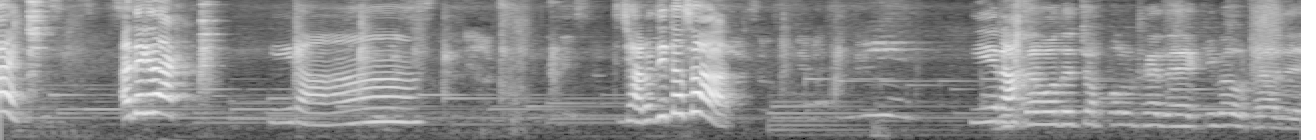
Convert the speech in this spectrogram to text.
আয় আয় দেখে দেখ। ইরা ঝাড়ু দিত স্যার ইরা চপ্পল উঠে দে কিবা উঠে দে।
